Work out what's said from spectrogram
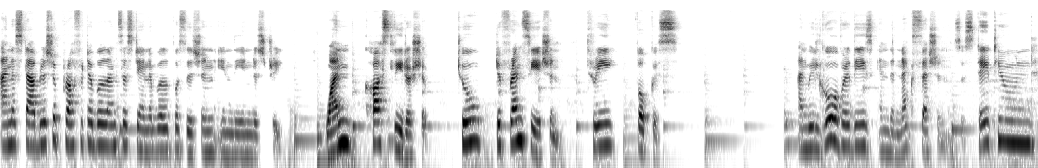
and establish a profitable and sustainable position in the industry. 1. Cost leadership. 2. Differentiation. 3. Focus. And we'll go over these in the next session, so stay tuned.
